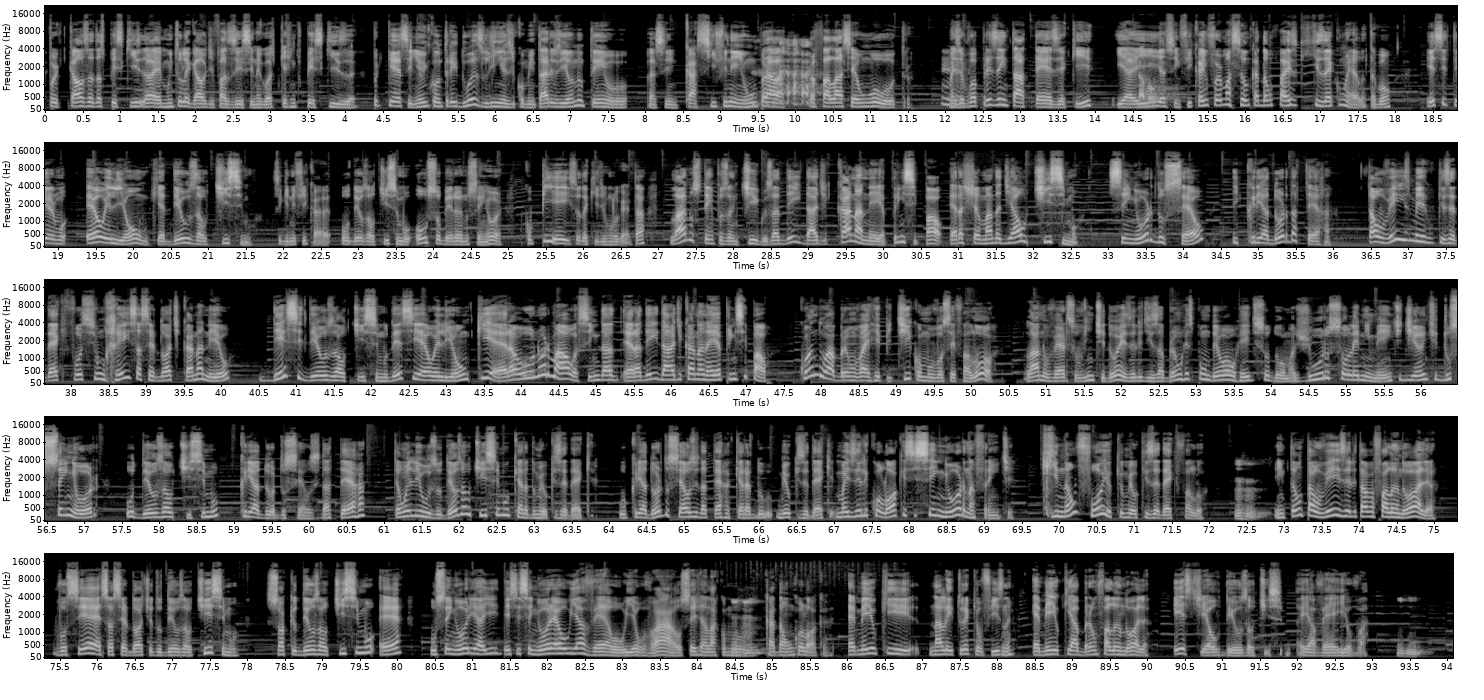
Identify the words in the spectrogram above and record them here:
Por causa das pesquisas, é muito legal de fazer esse negócio porque a gente pesquisa. Porque assim, eu encontrei duas linhas de comentários e eu não tenho assim cacife nenhum para falar se é um ou outro. Mas eu vou apresentar a tese aqui e aí, tá assim, fica a informação, cada um faz o que quiser com ela, tá bom? Esse termo El Elion, que é Deus Altíssimo, significa ou Deus Altíssimo ou Soberano Senhor. Copiei isso daqui de um lugar, tá? Lá nos tempos antigos, a deidade cananeia principal era chamada de Altíssimo, Senhor do céu e Criador da terra. Talvez Melquisedeque fosse um rei sacerdote cananeu desse Deus Altíssimo, desse El Elion, que era o normal, assim, da, era a deidade cananeia principal. Quando Abrão vai repetir, como você falou, lá no verso 22, ele diz: Abrão respondeu ao rei de Sodoma: Juro solenemente diante do Senhor, o Deus Altíssimo, Criador dos céus e da terra. Então ele usa o Deus Altíssimo, que era do Melquisedeque, o Criador dos céus e da terra, que era do Melquisedeque, mas ele coloca esse Senhor na frente que não foi o que o Melquisedeque falou. Uhum. Então talvez ele estava falando: olha, você é sacerdote do Deus Altíssimo, só que o Deus Altíssimo é o Senhor, e aí esse Senhor é o Yahvé, ou Jeová, ou seja lá como uhum. cada um coloca. É meio que, na leitura que eu fiz, né? É meio que Abraão falando: olha, este é o Deus Altíssimo, é Yahvé e. Uhum.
